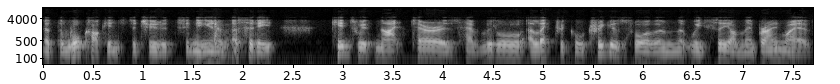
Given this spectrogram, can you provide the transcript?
at the Woolcock Institute at Sydney University, kids with night terrors have little electrical triggers for them that we see on their brainwaves.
